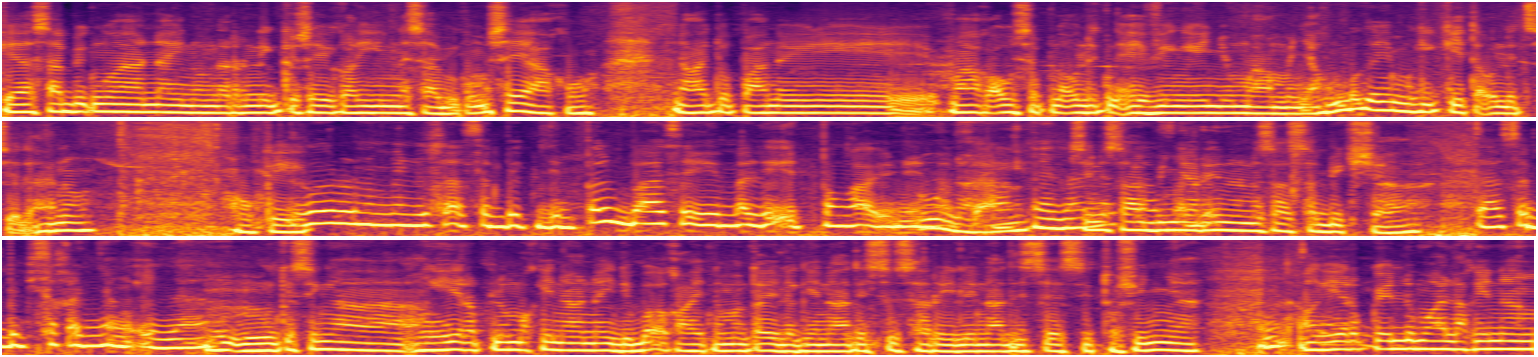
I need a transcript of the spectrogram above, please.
Kaya sabi ko nga, Nay, nung narinig ko sa'yo kanina, sabi ko, masaya ako na kahit pa paano eh, makakausap na ulit ni Ivy ngayon yung mama niya. Kung bagay, magkikita ulit sila, ano? Okay. Siguro naman nasasabik din. Palbasa yung maliit pa nga yun Oo, ina sa akin. na Sinasabi niya nasasabik- rin na nasasabik siya. Sasabik sa kanyang ina. Mm-mm, kasi nga, ang hirap lumaki nanay, di ba? Kahit naman tayo, lagay natin sa sarili natin sa sitwasyon niya. Ang hirap kayo lumalaki ng...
